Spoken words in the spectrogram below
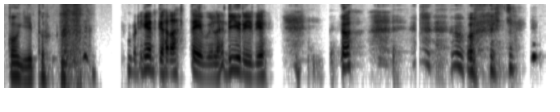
kok gitu? Mendingan karate, bela diri dia.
